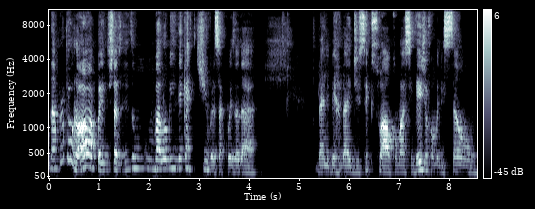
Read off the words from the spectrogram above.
na própria Europa e nos Estados Unidos um, um valor meio negativo essa coisa da, da liberdade sexual, como assim, vejam como eles são,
